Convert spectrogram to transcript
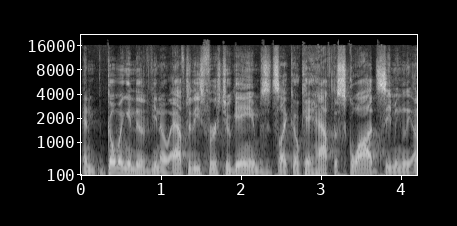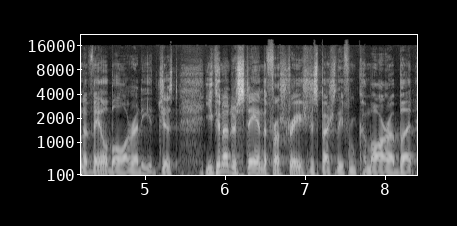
And going into you know after these first two games it's like okay half the squad seemingly unavailable already. It just you can understand the frustration especially from Kamara but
